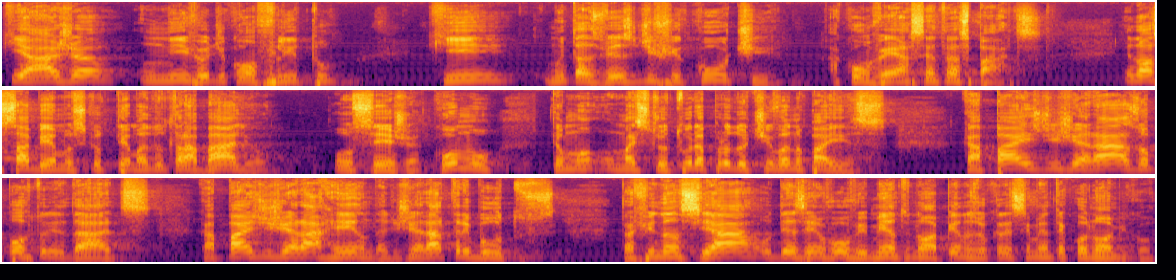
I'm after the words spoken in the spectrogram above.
que haja um nível de conflito que muitas vezes dificulte a conversa entre as partes. E nós sabemos que o tema do trabalho, ou seja, como ter uma, estrutura produtiva no país, capaz de gerar as oportunidades, capaz de gerar renda, de gerar tributos, para financiar o desenvolvimento, não apenas o crescimento econômico,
